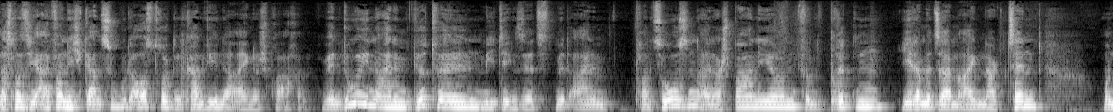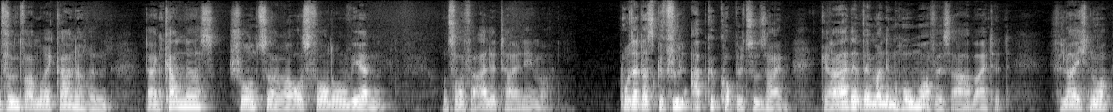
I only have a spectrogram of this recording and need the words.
dass man sich einfach nicht ganz so gut ausdrücken kann wie in der eigenen Sprache. Wenn du in einem virtuellen Meeting sitzt mit einem Franzosen, einer Spanierin, fünf Briten, jeder mit seinem eigenen Akzent und fünf Amerikanerinnen, dann kann das schon zur Herausforderung werden. Und zwar für alle Teilnehmer. Oder das Gefühl, abgekoppelt zu sein, gerade wenn man im Homeoffice arbeitet, vielleicht nur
